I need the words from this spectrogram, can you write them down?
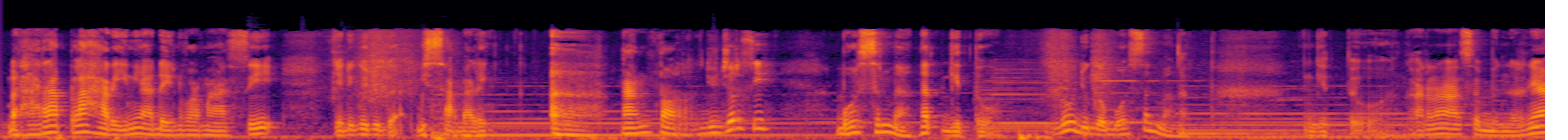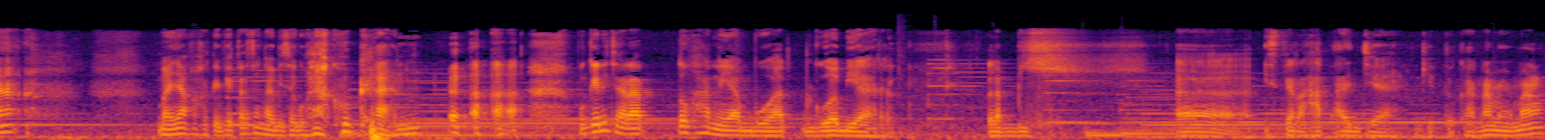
Berharaplah hari ini ada informasi jadi gue juga bisa balik uh, ngantor. Jujur sih bosen banget gitu. Gue juga bosen banget gitu. Karena sebenarnya banyak aktivitas yang nggak bisa gue lakukan. Mungkin ini cara Tuhan ya buat gue biar lebih uh, istirahat aja gitu. Karena memang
